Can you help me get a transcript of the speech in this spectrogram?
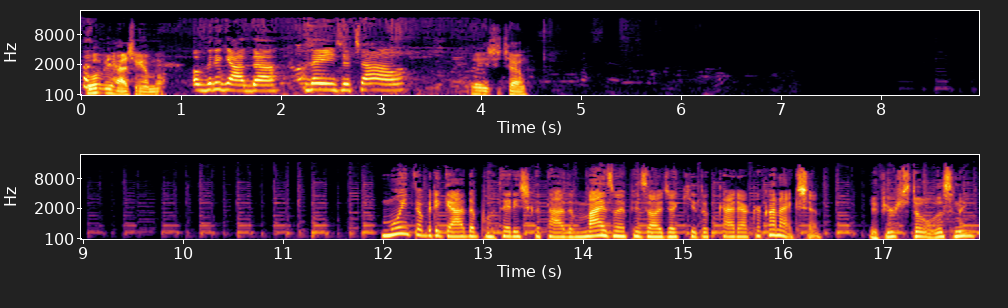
Boa viagem, amor. Obrigada. Beijo, tchau. Beijo, tchau. Muito obrigada por ter escutado mais um episódio aqui do Carioca Connection. If you're still listening,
